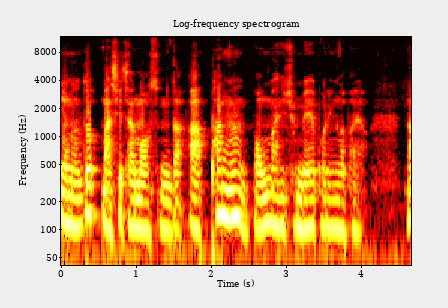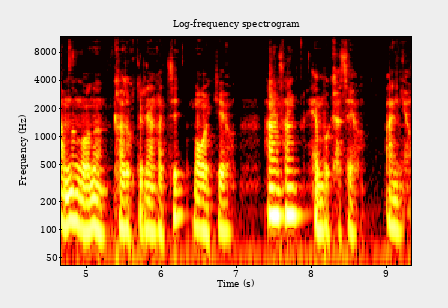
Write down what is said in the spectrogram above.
오늘도 맛있게 잘 먹었습니다. 아, 팡은 너무 많이 준비해버린가 봐요. 남는 거는 가족들이랑 같이 먹을게요. 항상 행복하세요. 안녕.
